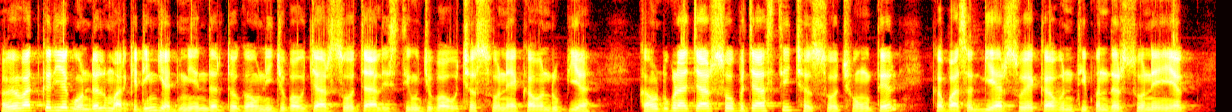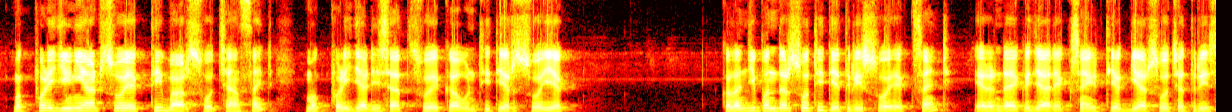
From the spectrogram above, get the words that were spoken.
હવે વાત કરીએ ગોંડલ માર્કેટિંગ યાર્ડની અંદર તો ઘઉં નીચો ભાવ ચારસો ચાલીસથી ઊંચો ભાવ છસો ને એકાવન રૂપિયા ઘઉં ટુકડા ચારસો પચાસથી છસો છોતેર, કપાસ અગિયારસો એકાવનથી પંદરસો ને એક, મગફળી ઝીણી આઠસો એકથી બારસો છાસઠ, મગફળી જાડી સાતસો એકાવનથી તેરસો એક, કલંજી પંદરસોથી તેત્રીસો એકસાઠ, એરંડા એક હજાર એકસાઠથી અગિયારસો છત્રીસ,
